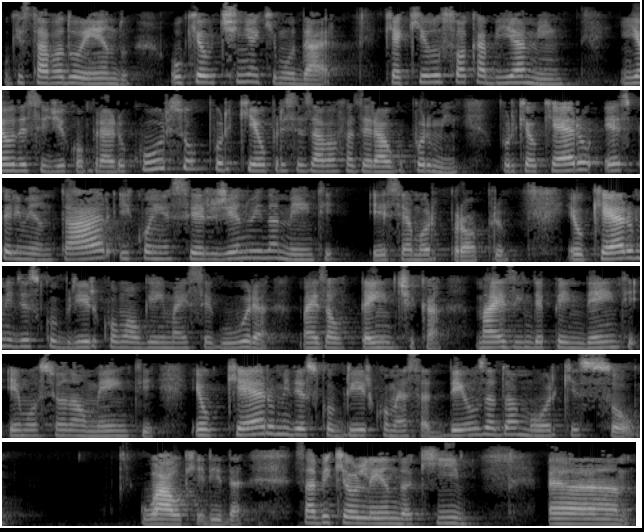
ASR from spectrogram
o que estava doendo, o que eu tinha que mudar, que aquilo só cabia a mim. E eu decidi comprar o curso porque eu precisava fazer algo por mim, porque eu quero experimentar e conhecer genuinamente esse amor próprio. Eu quero me descobrir como alguém mais segura, mais autêntica, mais independente emocionalmente. Eu quero me descobrir como essa deusa do amor que sou. Uau, querida! Sabe que eu lendo aqui, uh,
